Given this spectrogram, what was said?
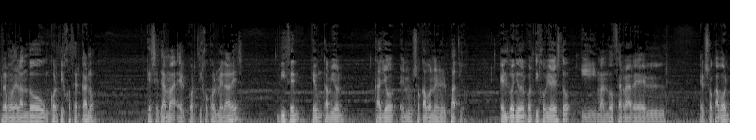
remodelando un cortijo cercano que se llama el Cortijo Colmenares, dicen que un camión cayó en un socavón en el patio. El dueño del cortijo vio esto y mandó cerrar el, el socavón,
